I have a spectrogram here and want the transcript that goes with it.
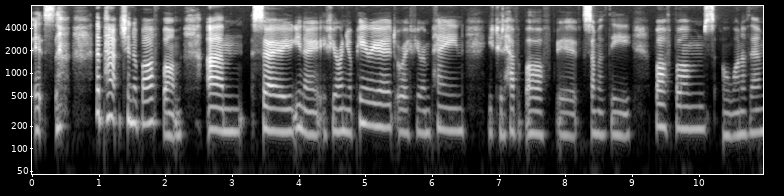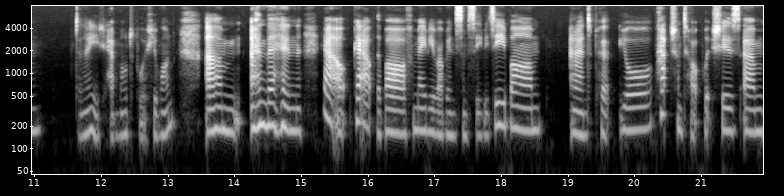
it's the patch in a bath bomb. Um, so, you know, if you're on your period or if you're in pain, you could have a bath with some of the bath bombs or one of them. Don't know, you could have multiple if you want. Um, and then get out, get out the bath, maybe rub in some CBD balm and put your patch on top, which is um,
